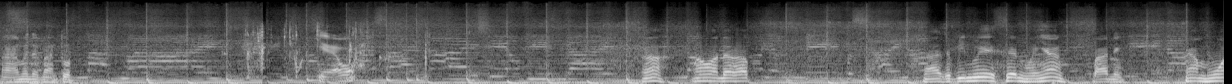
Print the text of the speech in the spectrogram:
ปลาไม่ได้บานตดแก้วอะมาหอดแล้วครับนาสปินเว่เคลื่อนหัวย่างปลาหนี่งน้ำหัว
